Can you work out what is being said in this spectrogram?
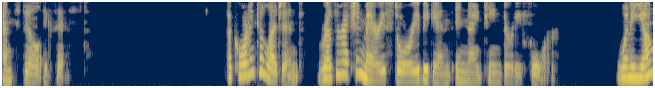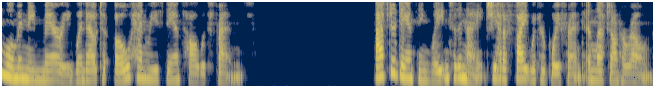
and still exist. According to legend, Resurrection Mary's story begins in 1934, when a young woman named Mary went out to O. Henry's dance hall with friends. After dancing late into the night, she had a fight with her boyfriend and left on her own.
